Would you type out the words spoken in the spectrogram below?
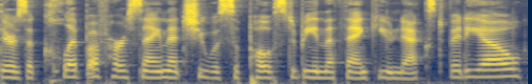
there's a clip of her saying that she was supposed to be in the Thank You Next video,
